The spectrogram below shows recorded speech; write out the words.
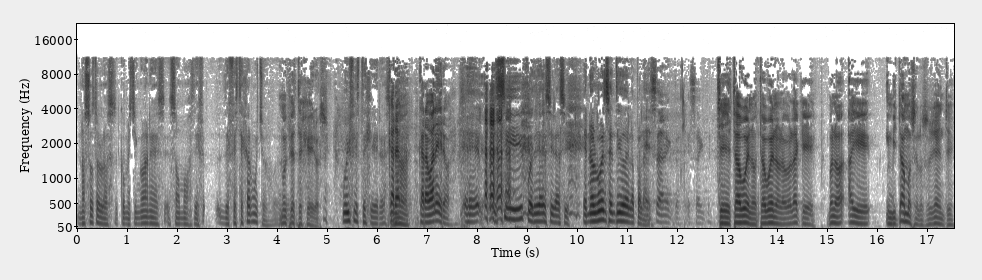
nosotros los comechingones somos de, de, festejar mucho. Muy festejeros. Muy festejeros. Cara, Caravanero. Eh, sí, podría decir así, en el buen sentido de la palabra. Exacto, exacto. Sí, está bueno, está bueno. La verdad que, bueno, hay, invitamos a los oyentes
